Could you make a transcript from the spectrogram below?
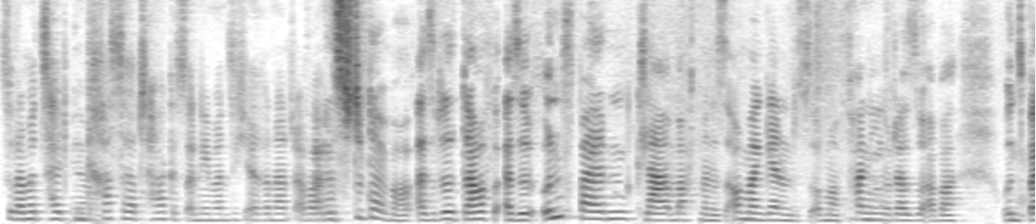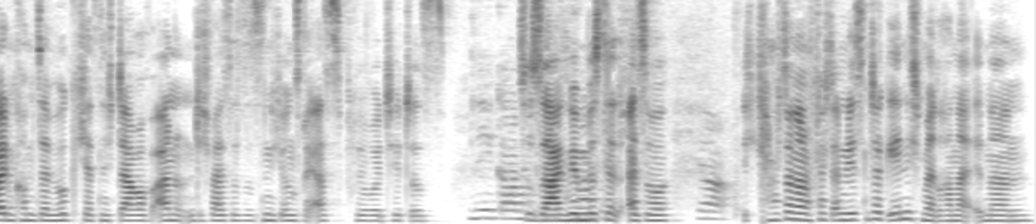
So damit es halt ja. ein krasser Tag ist, an den man sich erinnert. Aber, aber das stimmt da überhaupt. Also darauf, also uns beiden, klar macht man das auch mal gerne und das ist auch mal funny ja. oder so, aber uns beiden kommt es ja wirklich jetzt nicht darauf an und ich weiß, dass es nicht unsere erste Priorität ist. Nee, gar nicht. Zu sagen, wir müssen jetzt, also ja. ich kann mich dann vielleicht am nächsten Tag eh nicht mehr dran erinnern.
